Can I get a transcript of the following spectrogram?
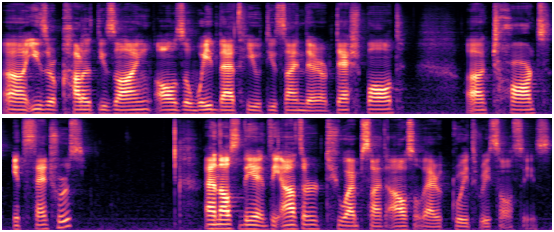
Uh, either color design or the way that you design their dashboard uh, charts etc and also the, the other two websites are also very great resources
